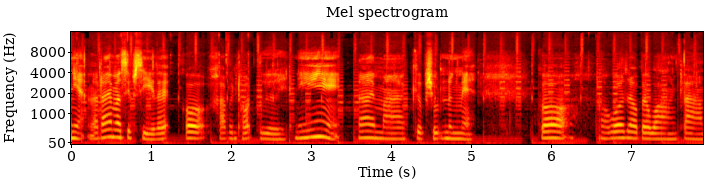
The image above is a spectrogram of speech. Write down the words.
เนี่ยเราได้มา 14 แล้วก็คราฟเป็นท็อตเลยนี่ได้มาเกือบชุดหนึ่งเนี่ย ก็เราก็จะเอาไปวางตาม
